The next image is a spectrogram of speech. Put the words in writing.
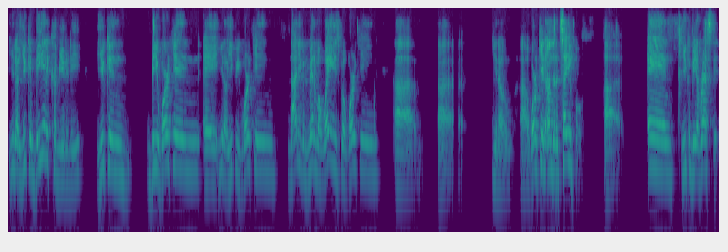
you know, you can be in a community, you can be working a, you know, you can be working not even minimum wage, but working, uh, uh, you know, uh, working under the table, uh, and you can be arrested.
